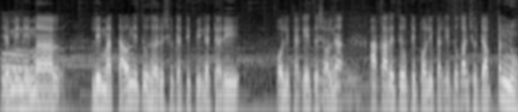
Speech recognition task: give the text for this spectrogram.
Ya Oh. minimal lima tahun itu harus sudah dipindah dari polybag itu. Soalnya Hmm. akar itu di polybag itu kan sudah penuh.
